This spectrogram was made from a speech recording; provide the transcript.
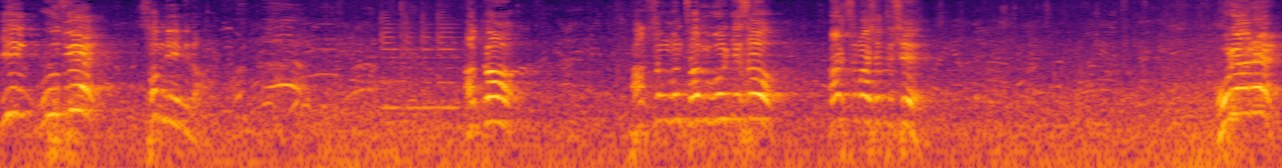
이 우주의 섭리입니다. 아까 박성문 전 의원께서 말씀하셨듯이 올해 안에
